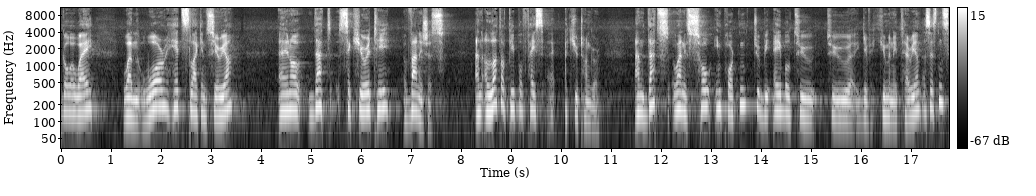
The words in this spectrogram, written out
go away, when war hits like in Syria, and, you know, that security vanishes. And a lot of people face acute hunger. And that's when it's so important to be able to, to uh, give humanitarian assistance,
